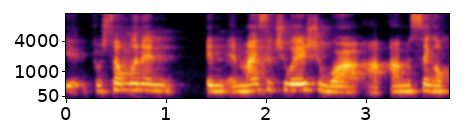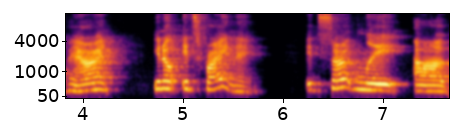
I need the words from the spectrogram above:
eh, for someone in, in, in my situation where I, am a single parent, you know, it's frightening. It certainly uh,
